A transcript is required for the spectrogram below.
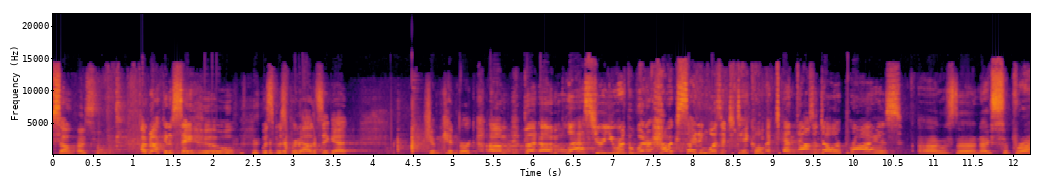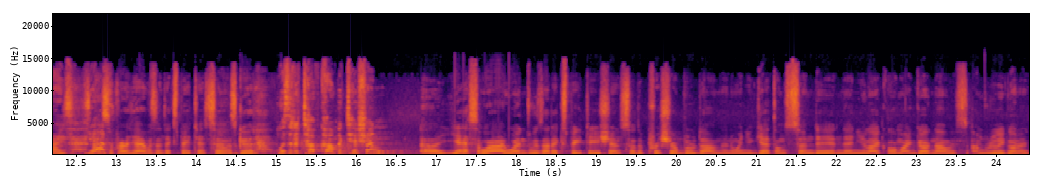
So I'm not going to say who was mispronouncing it. Jim Kynberg. Um, but um, last year you were the winner. How exciting was it to take home a $10,000 prize? Uh, it was a nice surprise. Yes. Nice surprise. Yeah, I wasn't expected, so it was good. Was it a tough competition? Uh, yes, well, I went with that expectation, so the pressure blew down. And when you get on Sunday, and then you're like, "Oh my God, now I'm really gonna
